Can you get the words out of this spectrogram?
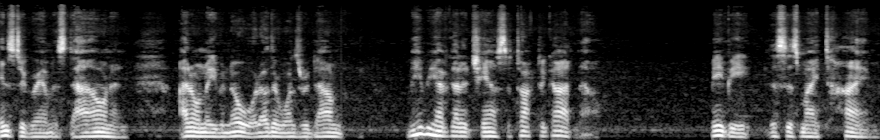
Instagram is down, and I don't even know what other ones were down. Maybe I've got a chance to talk to God now. Maybe this is my time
